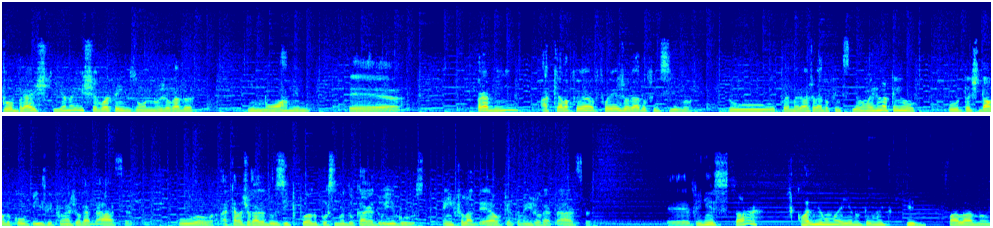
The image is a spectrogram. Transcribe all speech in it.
dobrar a esquina e chegou até em zona, uma jogada enorme. É, para mim, aquela foi a, foi a jogada ofensiva. Do, foi a melhor jogada ofensiva, mas ainda tem o, o touchdown do Cole Beasley, foi uma jogadaça. O, aquela jogada do Zeke pulando por cima do cara do Eagles em Filadélfia, também jogadaça. É, Vinícius, só escolhe uma aí, não tem muito o que falar não.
